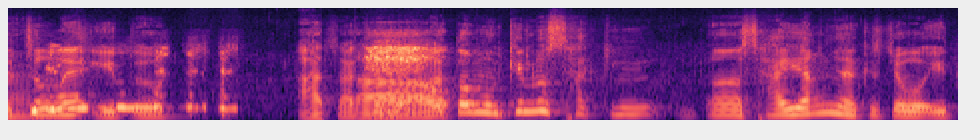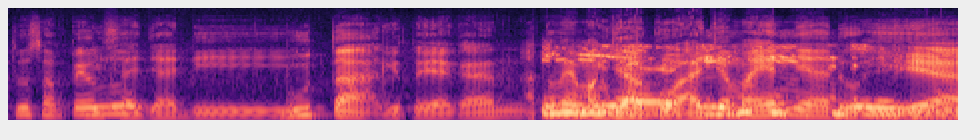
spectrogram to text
kecelek gitu. Atau atau mungkin lu saking eh, sayangnya ke cowok itu sampai lu bisa jadi. buta gitu ya kan. Atau memang Iya, jago aja iya, mainnya, iya. doi. Iya.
